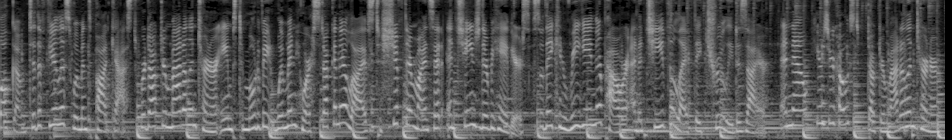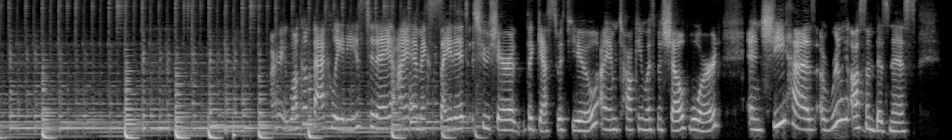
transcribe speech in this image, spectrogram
Welcome to the Fearless Women's Podcast, where Dr. Madeline Turner aims to motivate women who are stuck in their lives to shift their mindset and change their behaviors so they can regain their power and achieve the life they truly desire. And now, here's your host, Dr. Madeline Turner. All right, welcome back, ladies. Today I am excited to share the guest with you. I am talking with Michelle Ward, and she has a really awesome business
